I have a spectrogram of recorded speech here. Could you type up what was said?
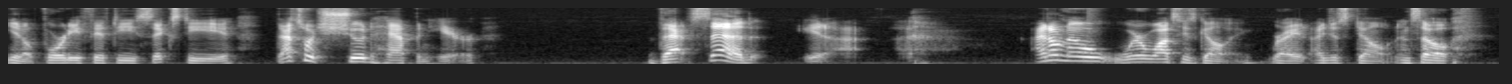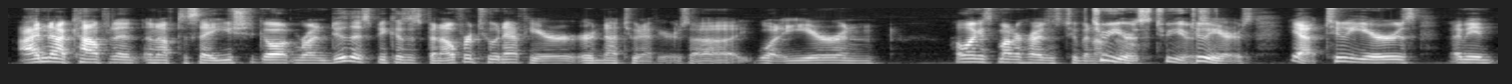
you know, 40, 50, 60. That's what should happen here. That said, yeah, I don't know where WotC's going, right? I just don't. And so I'm not confident enough to say you should go out and run and do this because it's been out for two and a half years, or not two and a half years, uh, what, a year and How long has Modern Horizons 2 been Two out now? years. Two years. Two years. Yeah, two years. I mean,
